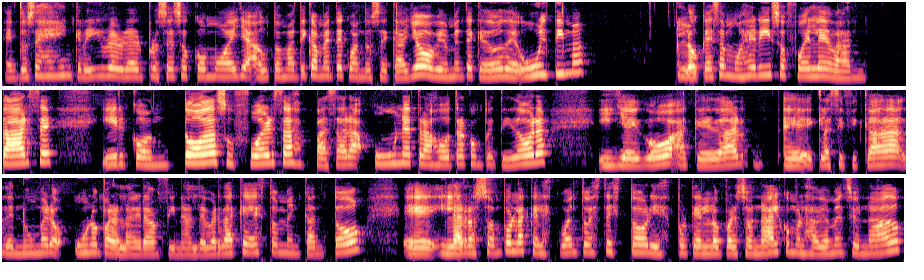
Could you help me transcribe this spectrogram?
Entonces es increíble ver el proceso como ella automáticamente cuando se cayó, obviamente quedó de última lo que esa mujer hizo fue levantarse, ir con todas sus fuerzas, pasar a una tras otra competidora y llegó a quedar eh, clasificada de número uno para la gran final. De verdad que esto me encantó eh, y la razón por la que les cuento esta historia es porque en lo personal, como les había mencionado,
